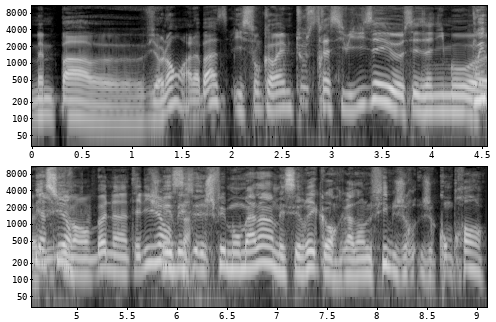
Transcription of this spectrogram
même pas euh, violent à la base. Ils sont quand même tous très civilisés, ces animaux. Oui, euh, bien ils sûr. vivent en bonne Mais, intelligence. mais je fais mon malin, mais c'est vrai qu'en regardant le film, je, je comprends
